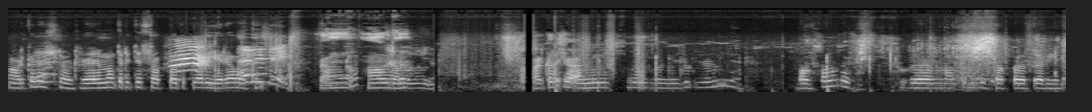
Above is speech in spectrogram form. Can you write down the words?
Arkadaşlar Real Madrid'e sakladıkları yere bakın. Ben bunu aldım. Arkadaşlar annemin üstünden böyle özür dilerim de. Baksanıza şu Real Madrid'e sakladıkları yere.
